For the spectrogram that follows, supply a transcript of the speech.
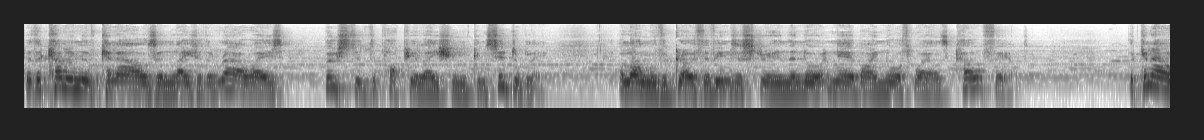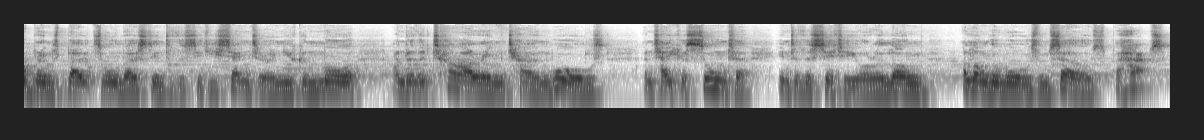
but the coming of canals and later the railways boosted the population considerably, along with the growth of industry in the nearby North Wales coalfield. The canal brings boats almost into the city centre, and you can moor under the towering town walls and take a saunter into the city or along, along the walls themselves, perhaps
